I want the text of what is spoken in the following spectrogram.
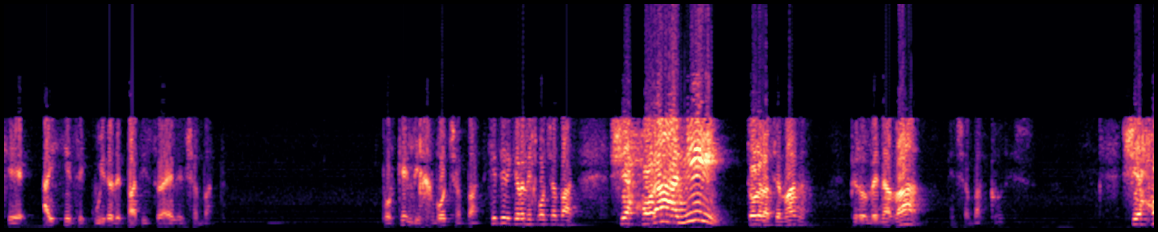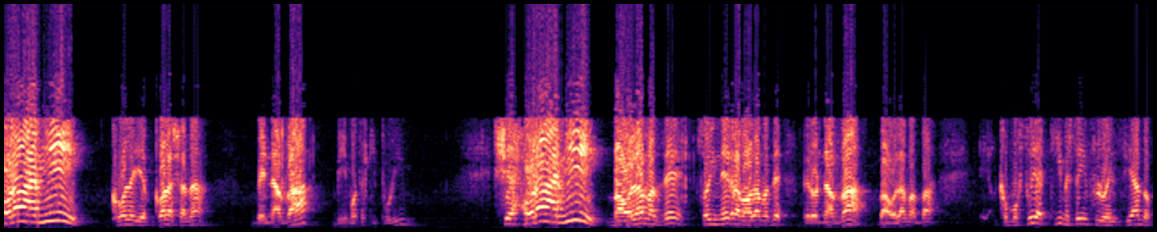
que hay quien se cuida de Pat Israel en Shabbat. ¿Por qué? Lichbot Shabbat. ¿Qué tiene que ver Lichbot Shabbat? Shehorani toda la semana. Pero Benavá en Shabbat Kodesh. Shehorani Kol Shana. Benavá Bimot Kippurim. Shehorani Baolam Azeh. Soy negra Baolam Azeh. Pero Navá Baolam Abba. Como estoy aquí me estoy influenciando.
